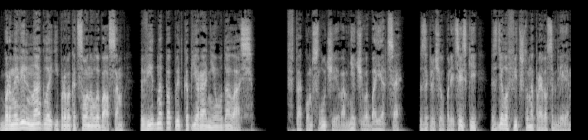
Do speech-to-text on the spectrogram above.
Барневиль нагло и провокационно улыбался, Видно, попытка Пьера не удалась. — В таком случае вам нечего бояться, — заключил полицейский, сделав вид, что направился к двери.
